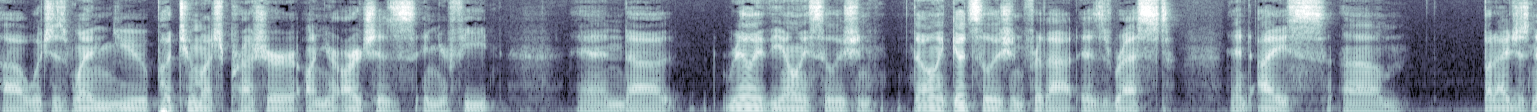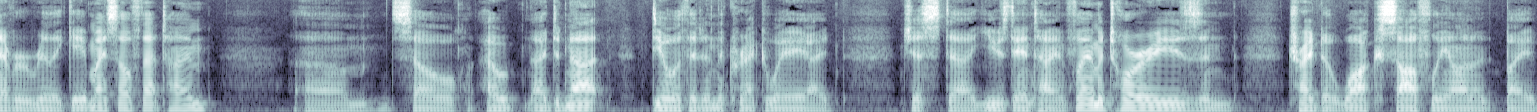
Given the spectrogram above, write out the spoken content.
uh, which is when you put too much pressure on your arches in your feet, and uh, really the only solution, the only good solution for that is rest and ice. Um, but I just never really gave myself that time. Um, so I, I did not deal with it in the correct way. I just uh, used anti-inflammatories and tried to walk softly on it by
